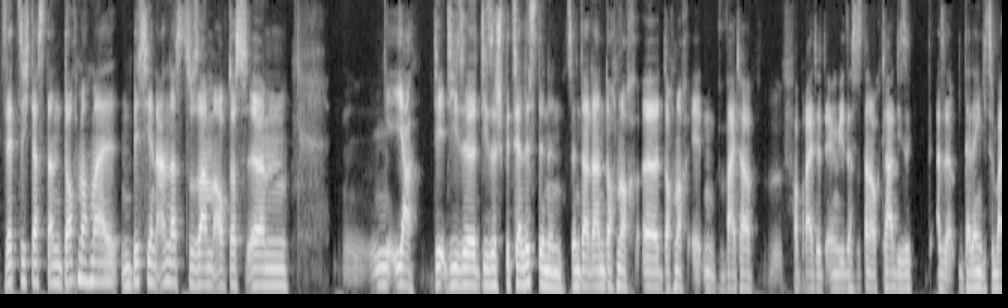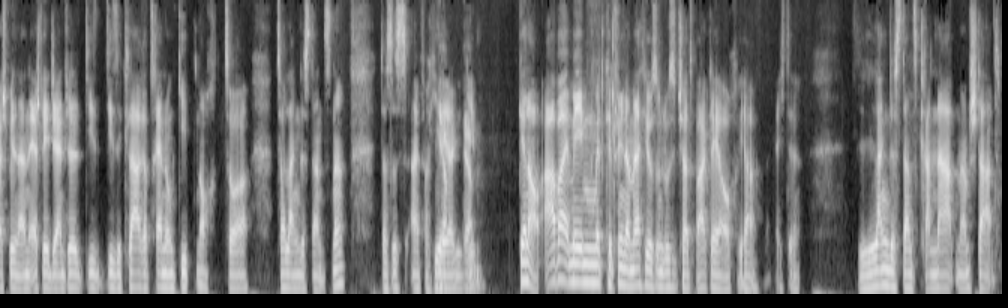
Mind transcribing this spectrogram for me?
setzt sich das dann doch nochmal ein bisschen anders zusammen. Auch das, ähm, ja, die, diese, diese Spezialistinnen sind da dann doch noch, äh, doch noch weiter verbreitet irgendwie. Das ist dann auch klar, diese, also da denke ich zum Beispiel an Ashley Gentle, die diese klare Trennung gibt noch zur, zur Langdistanz. Ne? Das ist einfach hier ja, gegeben. Ja. Genau, aber eben mit Katrina Matthews und Lucy Charles Barclay auch, ja, echte Langdistanzgranaten am Start.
